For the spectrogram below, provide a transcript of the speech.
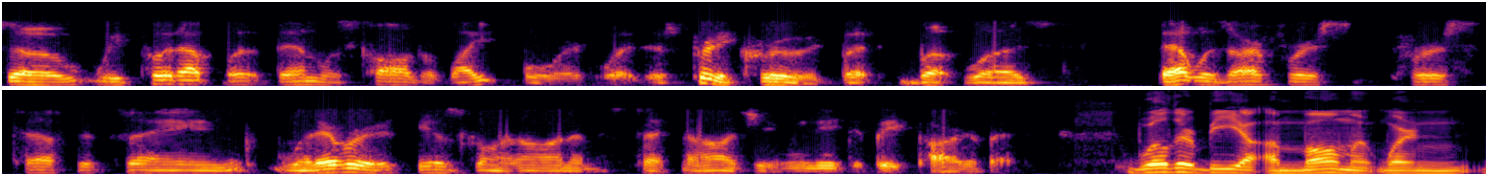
So we put up what then was called a whiteboard. It was pretty crude, but but was that was our first first test at saying whatever is going on in this technology, we need to be part of it. Will there be a, a moment when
